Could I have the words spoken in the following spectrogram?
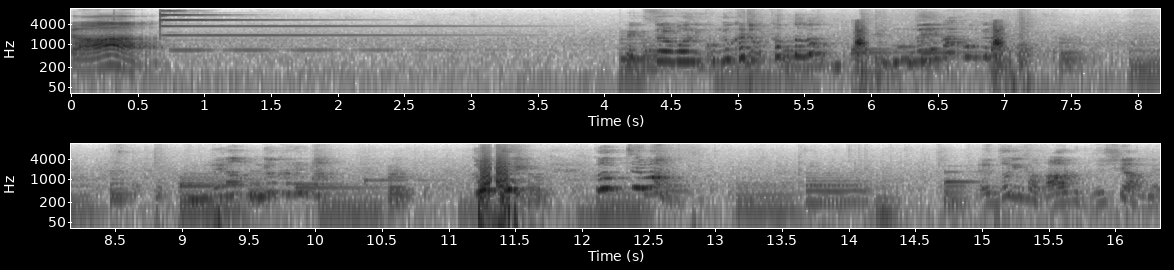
야. 백설몬이 공격하지 못한다면 다 나를 무시하네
